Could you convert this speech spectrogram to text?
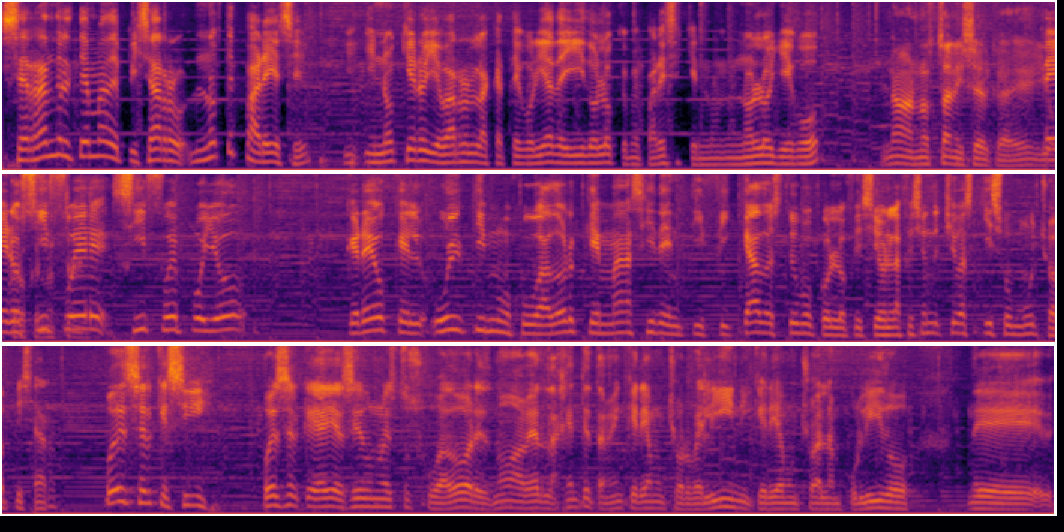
cerrando el tema de Pizarro, ¿no te parece? Y, no quiero llevarlo a la categoría de ídolo, que me parece que no, lo llegó. No, no está ni cerca, ¿eh? pero sí fue, sí fue Pollo. Creo que el último jugador que más identificado estuvo con la afición. La afición de Chivas quiso mucho a Pizarro. Puede ser que sí, puede ser que haya sido uno de estos jugadores, ¿no? A ver, la gente también quería mucho Orbelín y quería mucho Alan Pulido, eh,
